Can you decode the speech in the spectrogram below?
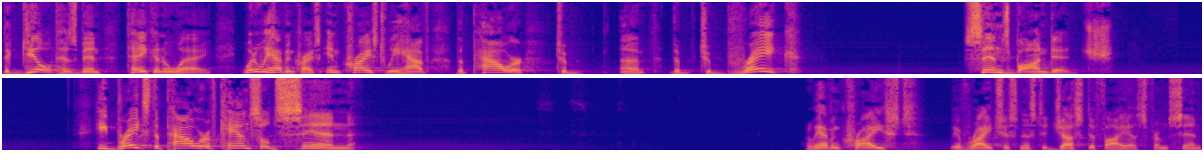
The guilt has been taken away. What do we have in Christ? In Christ, we have the power to, uh, the, to break sin's bondage. He breaks the power of canceled sin. What we have in Christ, we have righteousness to justify us from sin.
